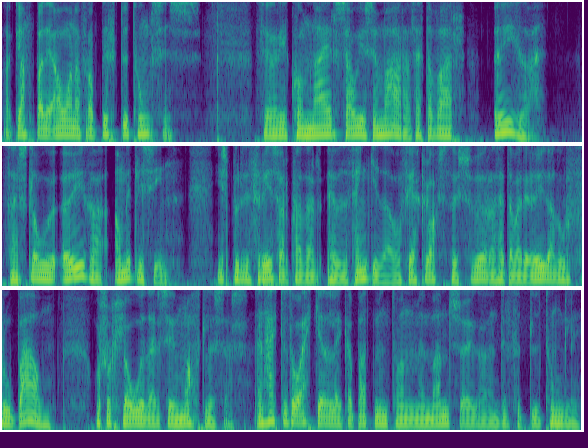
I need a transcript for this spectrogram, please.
Það glampaði á hana frá byrtu tunglsins. Þegar ég kom nær sá ég sem var að þetta var auga. Þær slóu auga á milli sín. Ég spurði þrísvar hvað þar hefðu fengið það og fekk loks þau svör að þetta væri augað úr frú bám og svo hlóðu þær sig máttlösar en hættu þó ekki að leika badminton með mannsauga undir fullu tungli.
